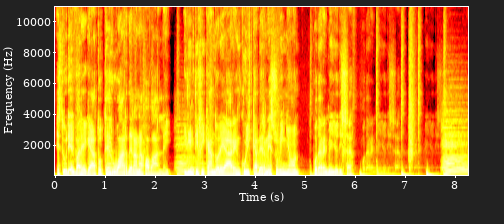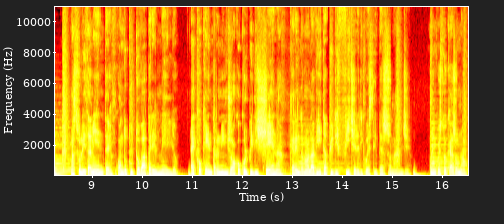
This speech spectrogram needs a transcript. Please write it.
e studia il variegato terroir della Napa Valley, identificando le aree in cui il Cabernet Sauvignon può dare il meglio di sé. Ma solitamente, quando tutto va per il meglio, ecco che entrano in gioco colpi di scena che rendono la vita più difficile di questi personaggi. Ma in questo caso no.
